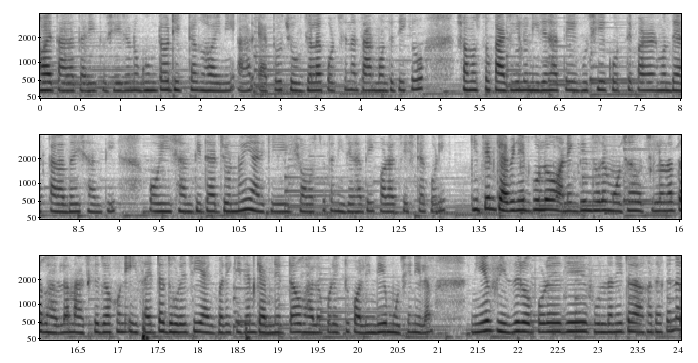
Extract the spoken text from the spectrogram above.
হয় তাড়াতাড়ি, তো সেই জন্য ঘুমটাও ঠিকঠাক হয়নি। আর এত চোখ জ্বালা করছে না, তার মধ্যে থেকেও সমস্ত কাজগুলো নিজের হাতে গুছিয়ে করতে পারার মধ্যে একটা আলাদাই শান্তি। ওই শান্তিটার জন্যই আর কি সমস্তটা নিজের হাতেই করার চেষ্টা করি। কিচেন ক্যাবিনেটগুলো অনেক দিন ধরে মোছা হচ্ছিল না, তো ভাবলাম আজকে যখন এই সাইডটা ধরেছি একবারে কিচেন ক্যাবিনেটটাও ভালো করে একটু কলিন দিয়ে মুছে নিলাম। নিয়ে ফ্রিজের ওপরে যে ফুলদানিটা রাখা থাকে না,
